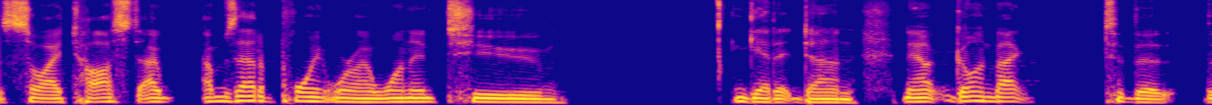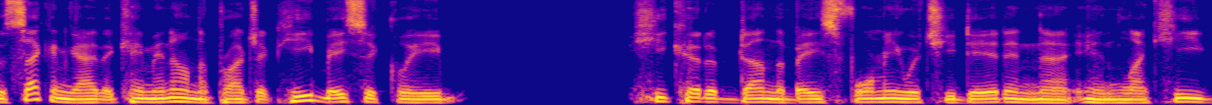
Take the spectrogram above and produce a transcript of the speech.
so I tossed. I, I was at a point where I wanted to get it done. Now going back to the the second guy that came in on the project, he basically he could have done the bass for me, which he did, and uh, and like he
